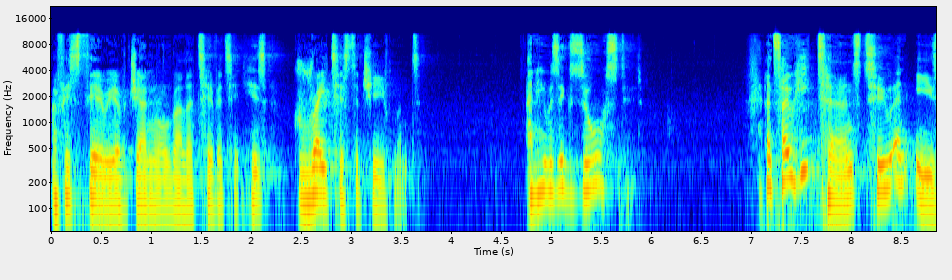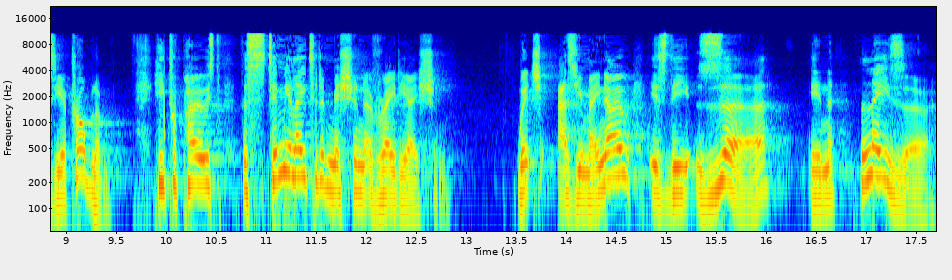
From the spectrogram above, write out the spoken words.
of his theory of general relativity, his greatest achievement. And he was exhausted. And so he turned to an easier problem. He proposed the stimulated emission of radiation, which, as you may know, is the Z in laser.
